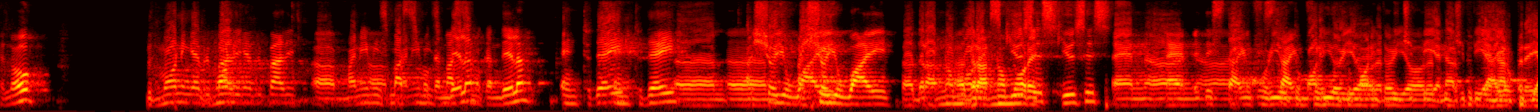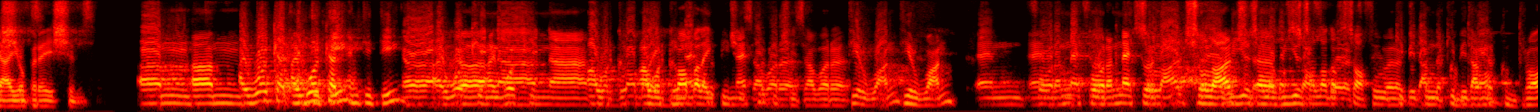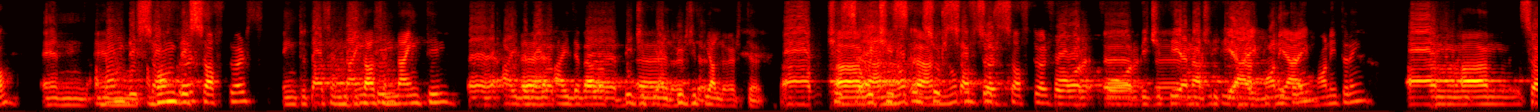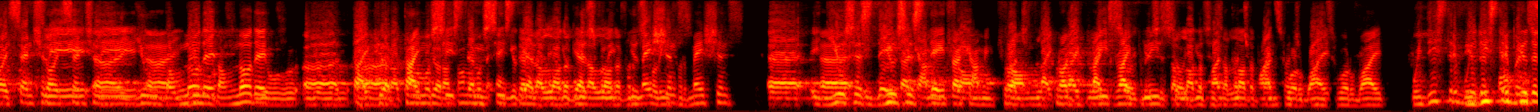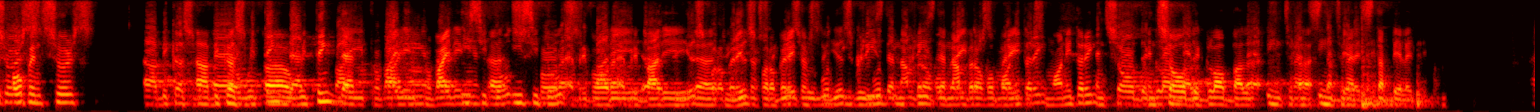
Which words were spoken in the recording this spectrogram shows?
Hello. Good morning, Good everybody. morning, everybody. Uh, my name Uh, is my Massimo name is Candela, Massimo Candela, and today and today um, I um, show you why, show you why uh, there are no uh, more there are no more excuses, excuses, and, uh, and it is uh, time for you time to monitor you to your monitor BGP your BGP and RPKI operations. operations. Um, Um, I work at I work at NTT. NTT. Uh, I work Uh, in I work uh, in uh, our global, our IP, global network, IP which is our which uh, is our uh, tier one. tier one. And for a And network, for a network so large, so uh, large, we use uh, a lot we of use a lot of software to keep it under keep it control. under control. And And among these among these softwares, in in 2019, 2019, uh, I uh, developed, I developed uh, BGP uh, Alerter, BGP Alerter, uh, which is, uh, uh, an open source software for, for uh, BGP uh, and RPKI monitoring. monitoring. Um, Um, so essentially, so essentially, uh, you uh, download you it, download it, you uh, type your uh, autonomous your system, autonomous and you system, get a and lot of get a lot of useful information. Uh, it Uh, uses it data, uses coming, data from coming projects from like project like so it uses so a it lot of uses a lot of points worldwide. worldwide. We We distributed, distributed open source uh, because, uh, because uh, we uh, think that, we think that providing, providing easy tools, easy for tools everybody, for everybody to use, for operators for to use, operators we to would use, we increase would the number increase of the number of operators monitoring, monitoring, and so the and global, internet stability.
